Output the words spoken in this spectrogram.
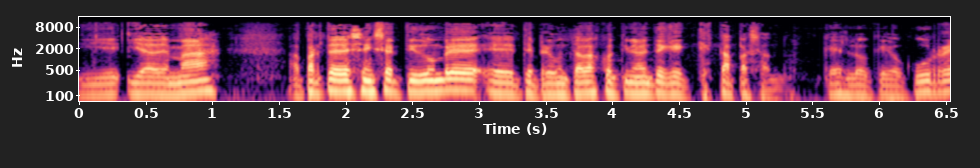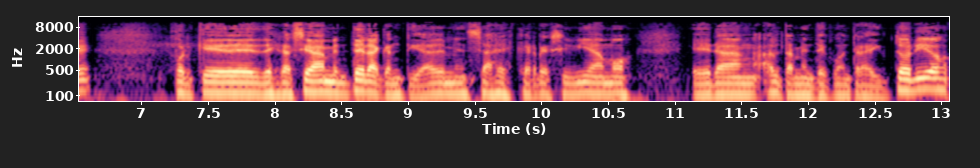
Y, además, aparte de esa incertidumbre, eh, te preguntabas continuamente qué, qué está pasando, qué es lo que ocurre, porque desgraciadamente la cantidad de mensajes que recibíamos eran altamente contradictorios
